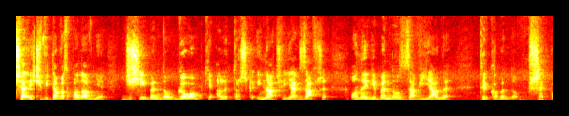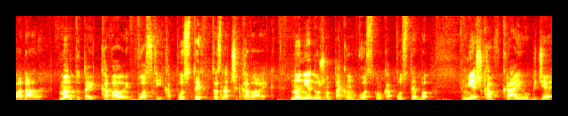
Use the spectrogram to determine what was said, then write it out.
Cześć, witam Was ponownie. Dzisiaj będą gołąbki, ale troszkę inaczej, jak zawsze. One nie będą zawijane, tylko będą przekładane. Mam tutaj kawałek włoskiej kapusty, to znaczy kawałek, no niedużą taką włoską kapustę, bo mieszkam w kraju, gdzie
